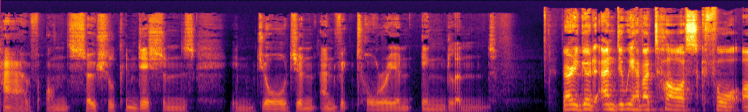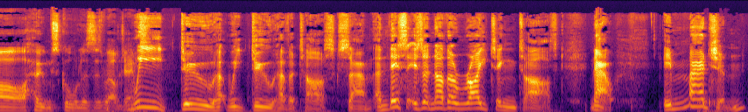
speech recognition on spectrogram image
have on social conditions in Georgian and Victorian England? Very good. And do we have a task for our homeschoolers as well, James? We do, we do have a task, Sam, and this is another writing task. Now, imagine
